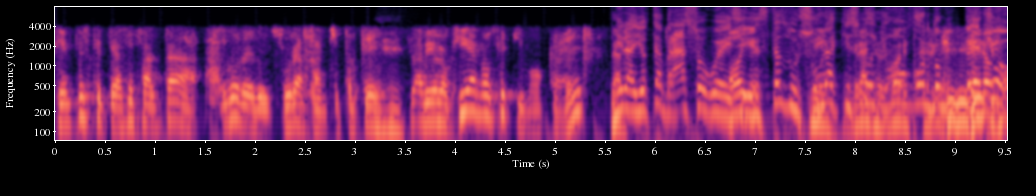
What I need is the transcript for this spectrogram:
sientes que te hace falta algo de dulzura, Pancho, porque la biología no se equivoca, ¿eh? Claro. Mira, yo te abrazo, güey. Si Oye, necesitas dulzura, sí, aquí gracias, estoy yo, Boris. gordo, mi pecho.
